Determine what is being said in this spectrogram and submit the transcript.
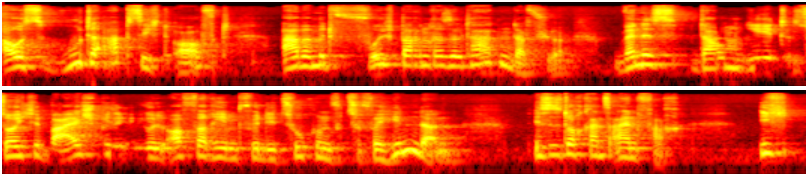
aus guter Absicht oft, aber mit furchtbaren Resultaten dafür. Wenn es darum geht, solche Beispiele wie Offerim für die Zukunft zu verhindern, ist es doch ganz einfach. Ich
